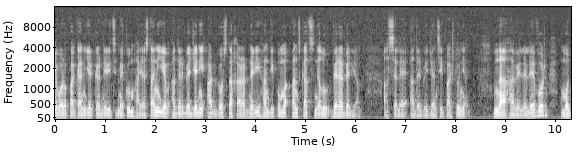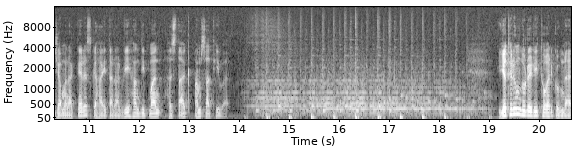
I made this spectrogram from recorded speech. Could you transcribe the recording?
եվրոպական երկրներից մեկում Հայաստանի եւ Ադրբեջանի արտգոսնախարարների հանդիպումը անցկացնելու վերաբերյալ, ասել է ադրբեջանցի պաշտոնյան։ Նա հավելել է, որ մոտ ժամանակներս կհայտարարվի հանդիպման հստակ ամսաթիվը։ Եթերում լուրերի թողարկումն է։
